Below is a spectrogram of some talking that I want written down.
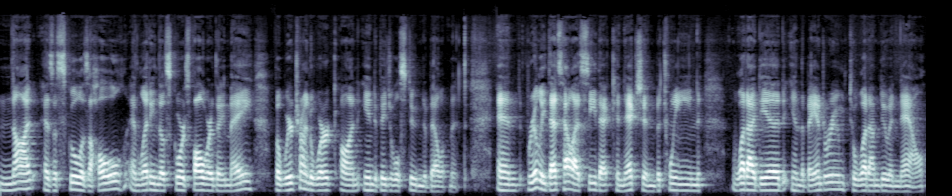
not as a school as a whole and letting those scores fall where they may, but we're trying to work on individual student development. And really, that's how I see that connection between what I did in the band room to what I'm doing now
